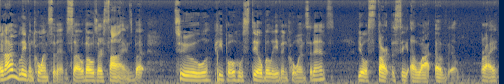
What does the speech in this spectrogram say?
and I don't believe in coincidence, so those are signs, but to people who still believe in coincidence, you'll start to see a lot of them, right?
